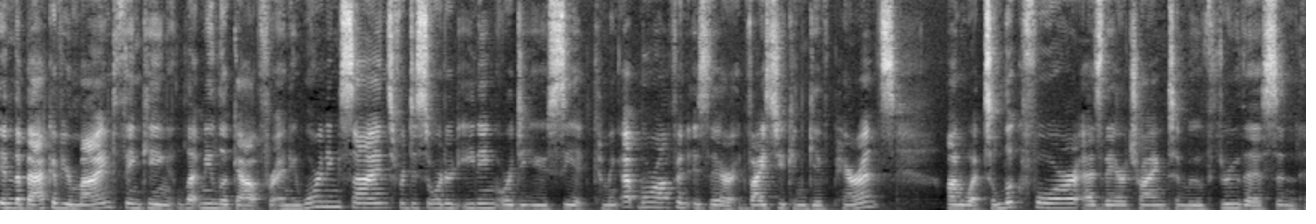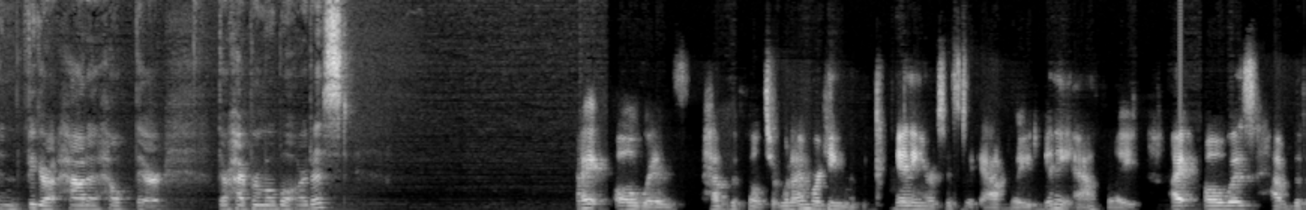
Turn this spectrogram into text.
in the back of your mind thinking, let me look out for any warning signs for disordered eating, or do you see it coming up more often? Is there advice you can give parents on what to look for as they are trying to move through this and, and figure out how to help their their hypermobile artist? I always have the filter when I'm working with any artistic athlete, any athlete, I always have the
